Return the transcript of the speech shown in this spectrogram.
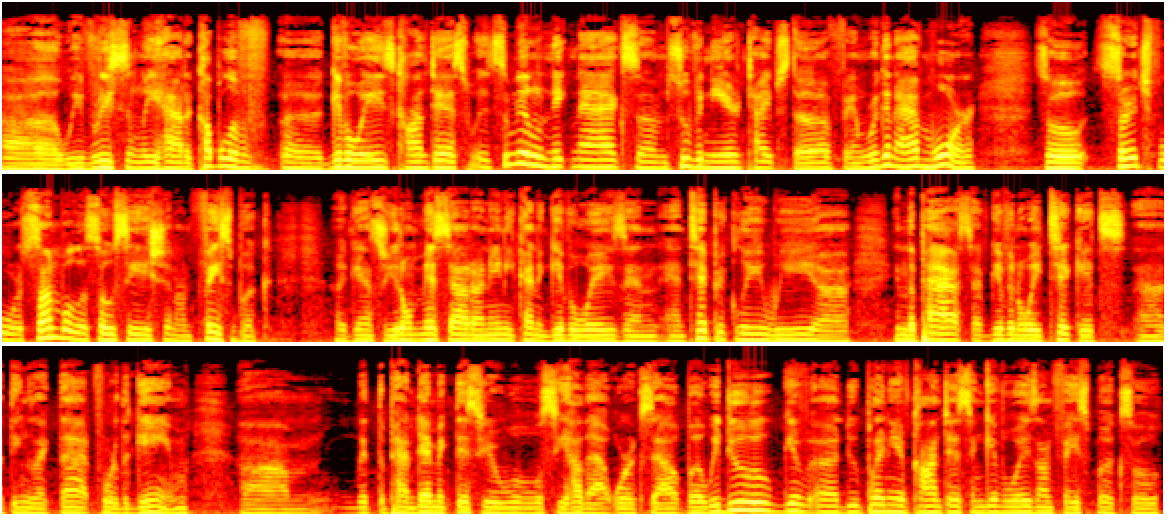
Uh, we've recently had a couple of uh, giveaways, contests with some little knickknacks, some souvenir type stuff, and we're going to have more. So search for Sun Bowl Association on Facebook again so you don't miss out on any kind of giveaways. And and typically we uh, in the past have given away tickets uh, things like that for the game. Um, with the pandemic this year we'll, we'll see how that works out. But we do give uh, do plenty of contests and giveaways on facebook. So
